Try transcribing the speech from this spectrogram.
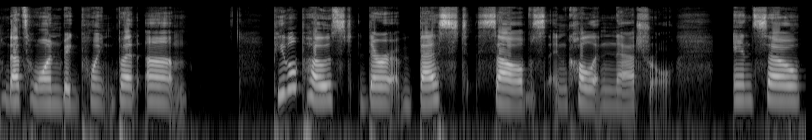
that's one big point. But um people post their best selves and call it natural. And so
